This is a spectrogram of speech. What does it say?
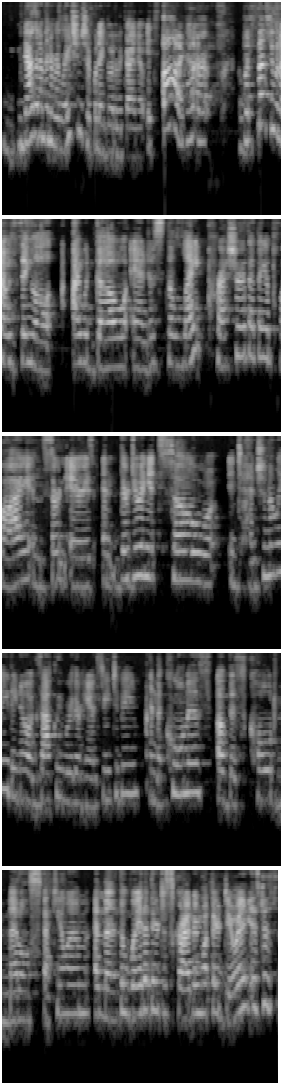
now that I'm in a relationship, when I go to the gyno, it's oh, I got, but especially when I was single, I would go and just the light pressure that they apply in certain areas, and they're doing it so intentionally. They know exactly where their hands need to be, and the coolness of this cold metal speculum, and the, the way that they're describing what they're doing is just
